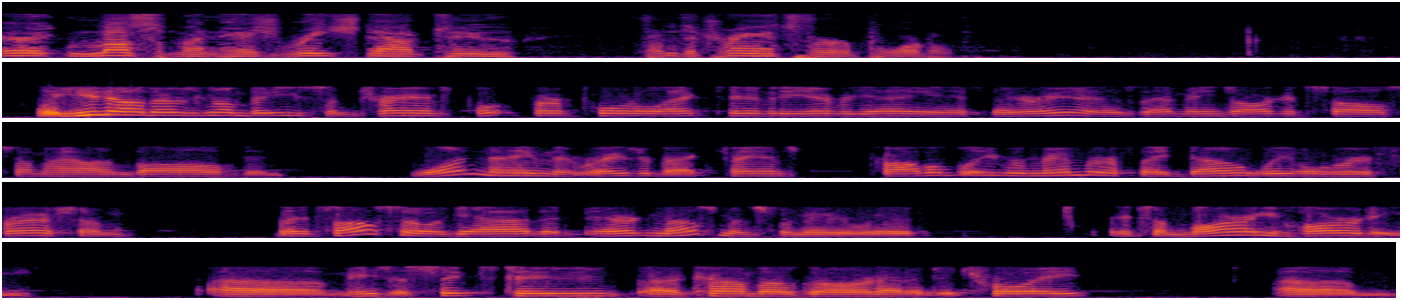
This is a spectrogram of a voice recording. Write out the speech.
Eric Musselman has reached out to from the transfer portal? Well, you know there's going to be some transfer portal activity every day. and If there is, that means Arkansas is somehow involved. And one name that Razorback fans probably remember, if they don't, we will refresh them. But it's also a guy that Eric Musselman's familiar with. It's Amari Hardy, um, he's a six-two uh, combo guard out of Detroit. Um,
